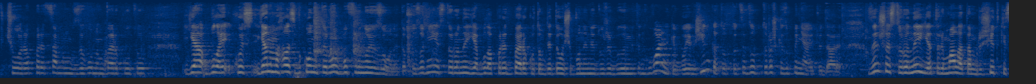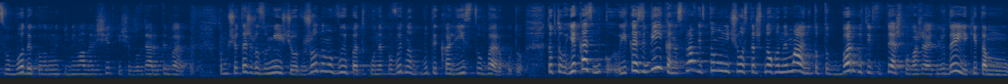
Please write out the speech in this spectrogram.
вчора перед самим загоном Беркуту, я була якось, я намагалася виконувати роль буферної зони. Тобто, з однієї сторони, я була перед Беркутом для того, щоб вони не дуже були мітингувальники, бо як жінка, тобто це трошки зупиняють удари. З іншої сторони, я тримала там решітки свободи, коли вони піднімали решітки, щоб вдарити Беркут. Тому що теж розумію, що в жодному випадку не повинно бути калійство Беркуту. Тобто, якась якась бійка, насправді в тому нічого страшного немає. Ну тобто, беркутівці теж поважають людей, які там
